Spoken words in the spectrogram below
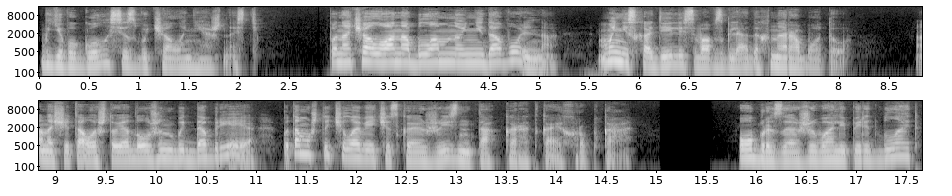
В его голосе звучала нежность. Поначалу она была мной недовольна. Мы не сходились во взглядах на работу. Она считала, что я должен быть добрее, потому что человеческая жизнь так коротка и хрупка. Образы оживали перед Блайт,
